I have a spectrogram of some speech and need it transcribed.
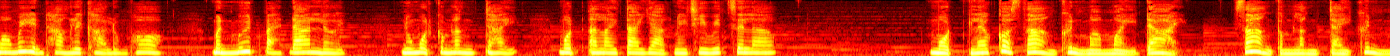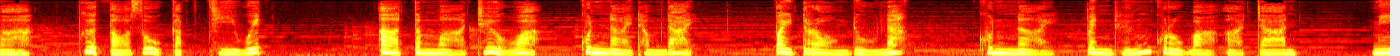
มองไม่เห็นทางเลยค่ะหลวงพ่อ มันมืดแปดด้านเลย หนูหมดกำลังใจ หมดอะไรตายอยากในชีวิตเสียแล้ว หมดแล้วก็สร้างขึ้นมาใหม่ได้ สร้างกำลังใจขึ้นมา เพื่อต่อสู้กับชีวิต อาตมาเชื่อว่าคุณนายทำได้ ไปตรองดูนะ คุณนายเป็นถึงครูบาอาจารย์ มี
